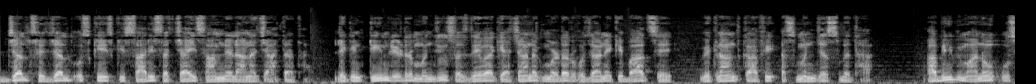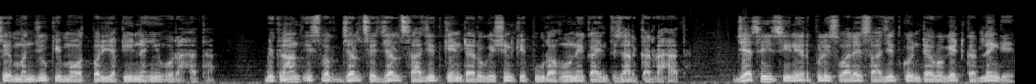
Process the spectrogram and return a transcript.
जल्द से जल्द उस केस की सारी सच्चाई सामने लाना चाहता था। लेकिन टीम लीडर मंजू सचदेवा के अचानक मर्डर हो जाने के बाद से विक्रांत काफ़ी असमंजस में था। अभी भी मानो उसे मंजू की मौत पर यकीन नहीं हो रहा था। विक्रांत इस वक्त जल्द से जल्द साजिद के इंटेरोगेशन के पूरा होने का इंतज़ार कर रहा था। जैसे ही सीनियर पुलिस वाले साजिद को इंटेरोगेट कर लेंगे,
